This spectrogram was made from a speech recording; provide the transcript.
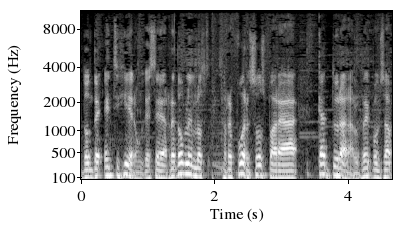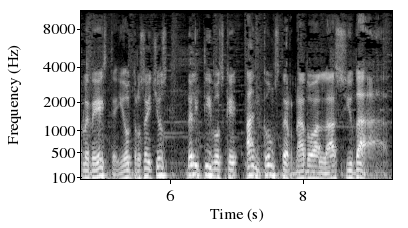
donde exigieron que se redoblen los refuerzos para capturar al responsable de este y otros hechos delictivos que han consternado a la ciudad.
